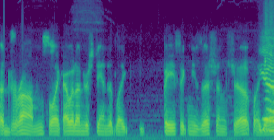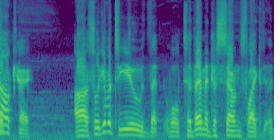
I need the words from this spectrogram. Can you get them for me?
a drums, like I would understand it like basic musicianship. I yeah, okay. Uh, so I'll give it to you that. Well, to them it just sounds like it,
